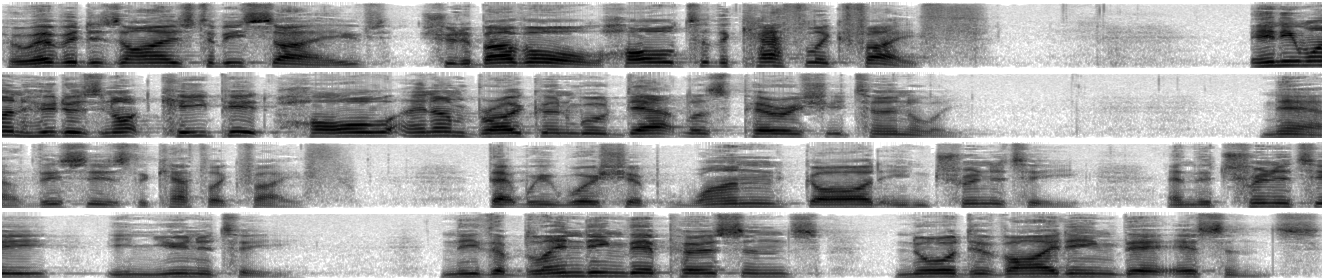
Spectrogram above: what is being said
Whoever desires to be saved should above all hold to the Catholic faith Anyone who does not keep it whole and unbroken will doubtless perish eternally. Now, this is the Catholic faith that we worship one God in Trinity and the Trinity in unity, neither blending their persons nor dividing their essence.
